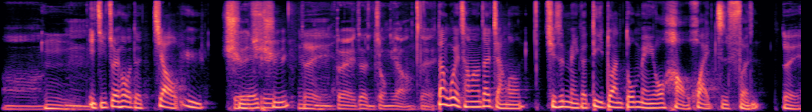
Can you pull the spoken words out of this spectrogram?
哦，嗯，以及最后的教育学区。对。嗯对，这很重要，对，但我也常常在讲哦，其实每个地段都没有好坏之分。对，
